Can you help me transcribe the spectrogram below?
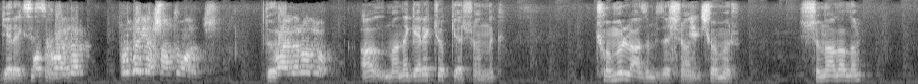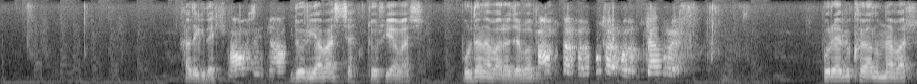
Gereksiz Abi sana. raylar. Burada yaşantı varmış. Dur. Rayları alıyor. Almana gerek yok ya şu anlık. Kömür lazım bize şu an. Hiç. Kömür. Şunu alalım. Hadi gidelim. Ne yaptın ya? Dur yavaşça. Dur yavaş. Burada ne var acaba? Bir- Tamam bu tarafa dön, bu tarafa dön. Gel buraya. Buraya bir koyalım ne var?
